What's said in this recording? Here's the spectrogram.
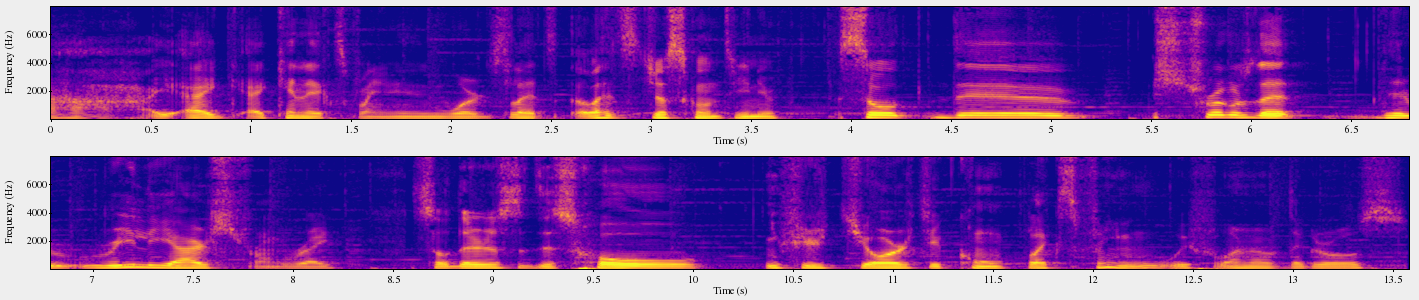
Ah, I, I I can't explain in words. Let's let's just continue. So the struggles that they really are strong, right? So there's this whole inferiority complex thing with one of the girls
